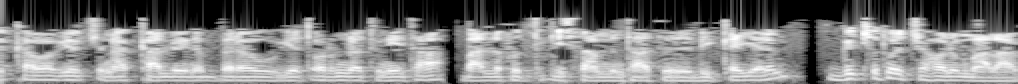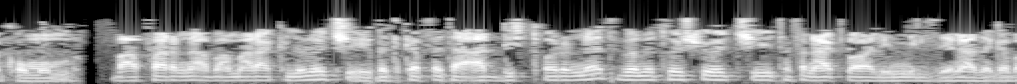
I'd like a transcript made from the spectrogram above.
አካባቢዎችን አካሎ የነበረው የጦርነት ሁኔታ ባለፉት ጥቂት ሳምንታት ቢቀየርም ግጭቶች አሁንም አላቆሙም። በአፋርና በአማራ ክልሎች በተከፈተ አዲስ ጦርነት በመቶ ሺዎች ተፈናቅለዋል የሚል ዜና ዘገባ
